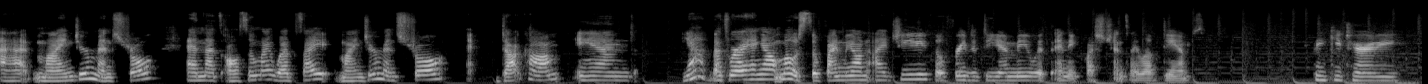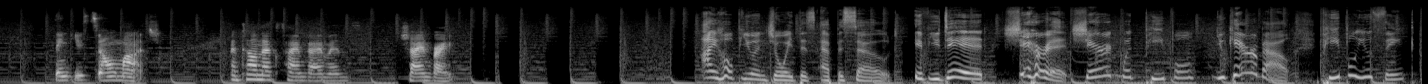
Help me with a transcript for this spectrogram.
at Mind Your Menstrual. And that's also my website, mindyourmenstrual.com. And yeah, that's where I hang out most. So find me on IG. Feel free to DM me with any questions. I love DMs. Thank you, Charity. Thank you so much. Until next time, Diamonds, shine bright. I hope you enjoyed this episode. If you did, share it. Share it with people you care about, people you think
